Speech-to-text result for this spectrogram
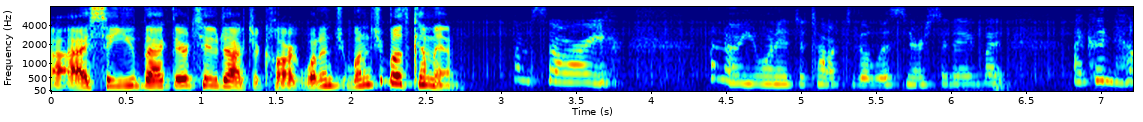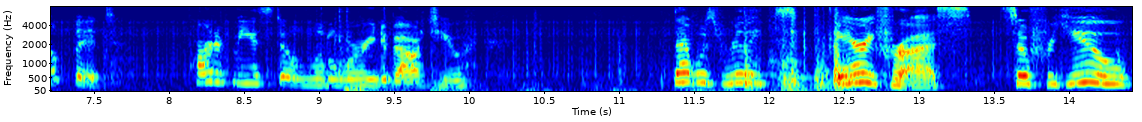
Uh, I see you back there too, Dr. Clark. Why don't, you, why don't you both come in? Sorry. I know you wanted to talk to the listeners today, but I couldn't help it. Part of me is still a little worried about you. That was really scary for us. So for you,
